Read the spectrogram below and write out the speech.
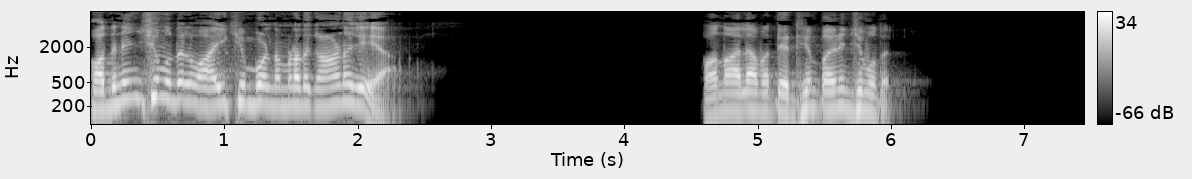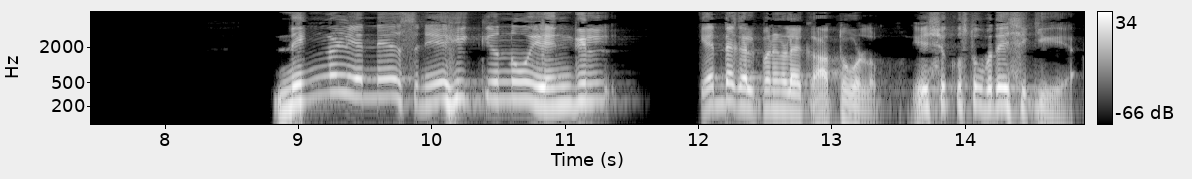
പതിനഞ്ച് മുതൽ വായിക്കുമ്പോൾ നമ്മളത് കാണുകയാണ് പതിനാലാമത്തെ അധ്യയം പതിനഞ്ച് മുതൽ. നിങ്ങൾ എന്നെ സ്നേഹിക്കുന്നു എങ്കിൽ എന്റെ കൽപ്പനകളെ കാത്തുകൊള്ളും. യേശുക്രിസ്തു ഉപദേശിക്കുകയാണ്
